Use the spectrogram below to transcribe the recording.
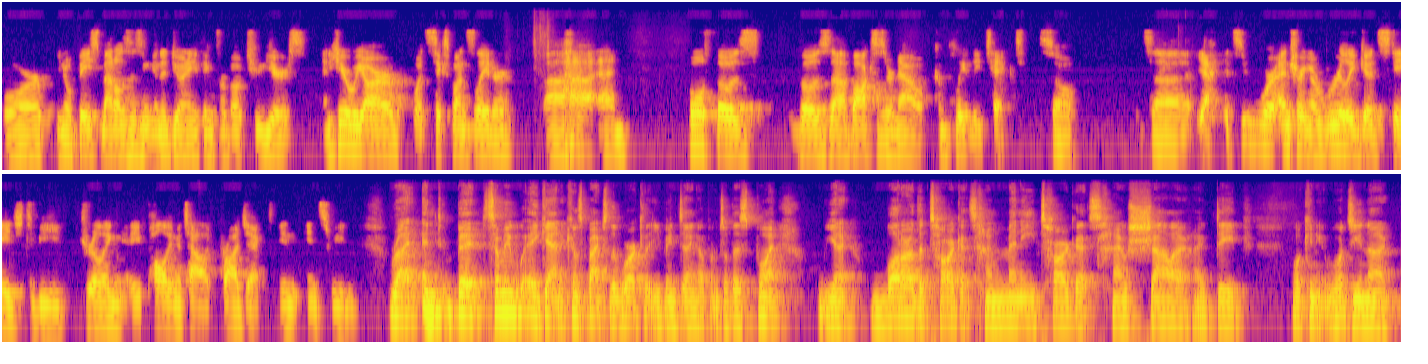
or, you know, base metals isn't going to do anything for about two years. And here we are, what, six months later, uh, and both those, those uh, boxes are now completely ticked. So it's, uh, yeah, it's, we're entering a really good stage to be drilling a polymetallic project in, in Sweden. Right. And, but tell me again, it comes back to the work that you've been doing up until this point you know, what are the targets? How many targets? How shallow? How deep? What can you? What do you know?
